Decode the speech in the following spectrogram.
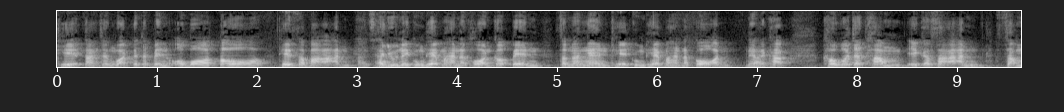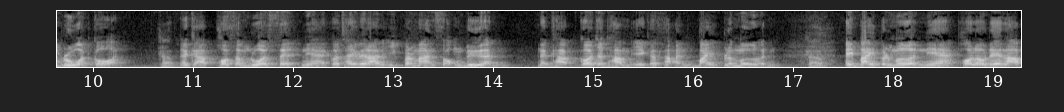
เขตต่างจังหวัดก็จะเป็นอบตเทศบาลอ่าใช่ถ้าอยู่ในกรุงเทพมหานครก็เป็นสำนักงานเขตกรุงเทพมหานครเนี่ยนะครับเขาก็จะทำเอกสารสำรวจก่อนครับ นะครับพอสำรวจเสร็จเนี่ยก็ใช้เวลาอีกประมาณ 2 เดือนนะครับก็จะทำเอกสารใบประเมินครับไอ้ใบประเมินเนี่ยพอเราได้รับ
